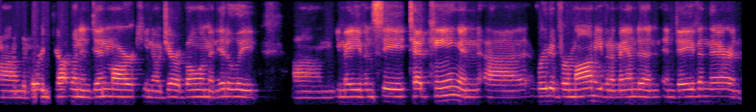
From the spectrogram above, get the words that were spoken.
um, the Dirty Jutland in Denmark, you know, Jeroboam in Italy. Um, you may even see Ted King and uh, Rooted Vermont, even Amanda and, and Dave in there. And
